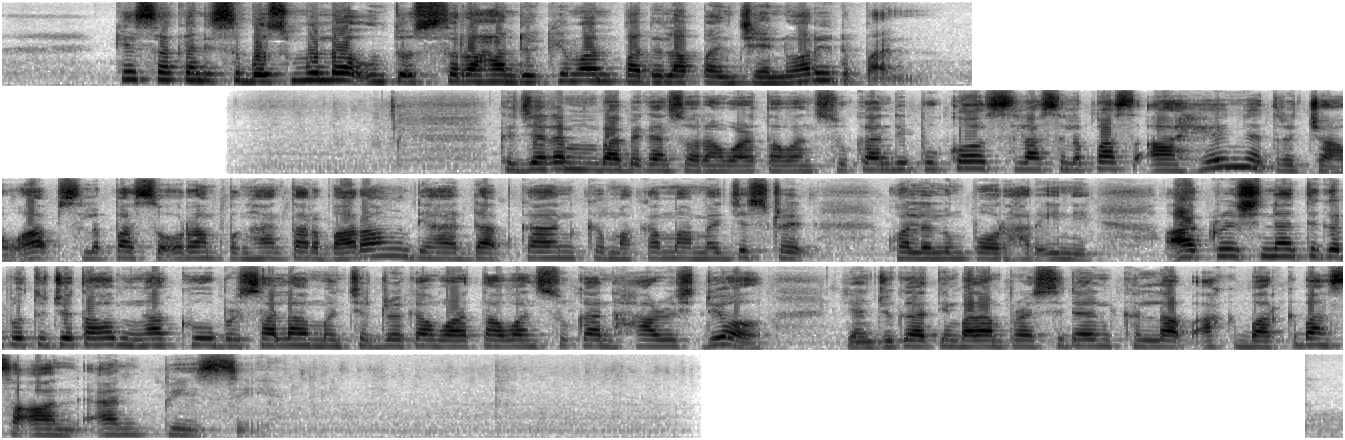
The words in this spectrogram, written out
Kes akan disebut semula untuk serahan dokumen pada 8 Januari depan. Kejadian membabitkan seorang wartawan sukan dipukul selasa lepas akhirnya terjawab selepas seorang penghantar barang dihadapkan ke Mahkamah Magistrate Kuala Lumpur hari ini. R. Krishnan, 37 tahun, mengaku bersalah mencederakan wartawan sukan Harish Diol yang juga timbalan Presiden Kelab Akhbar Kebangsaan NPC.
